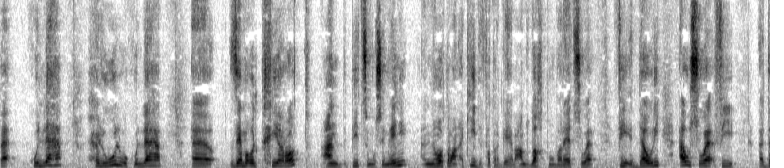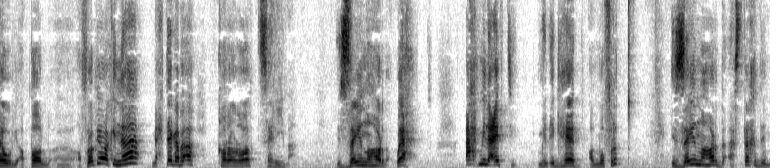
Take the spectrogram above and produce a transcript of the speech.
فكلها حلول وكلها آه زي ما قلت خيارات عند بيتسو موسيماني إن هو طبعا أكيد الفترة الجاية يبقى عنده ضغط مباريات سواء في الدوري أو سواء في دوري أبطال آه أفريقيا ولكنها محتاجة بقى قرارات سليمة. إزاي النهارده؟ واحد أحمي لعيبتي من الإجهاد المفرط. إزاي النهارده أستخدم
